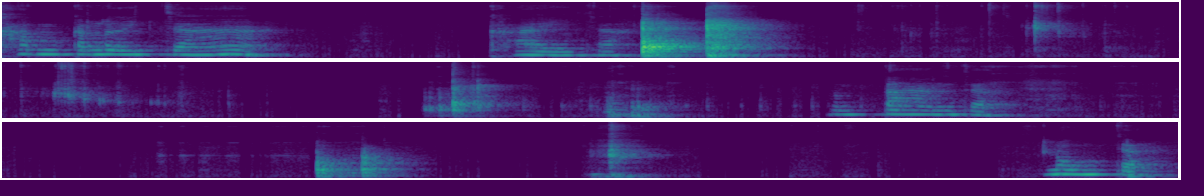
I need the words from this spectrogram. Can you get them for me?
ทำกันเลยจ้า ไข่จ้ะน้ำตาลจ้ะนมจ้ะ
